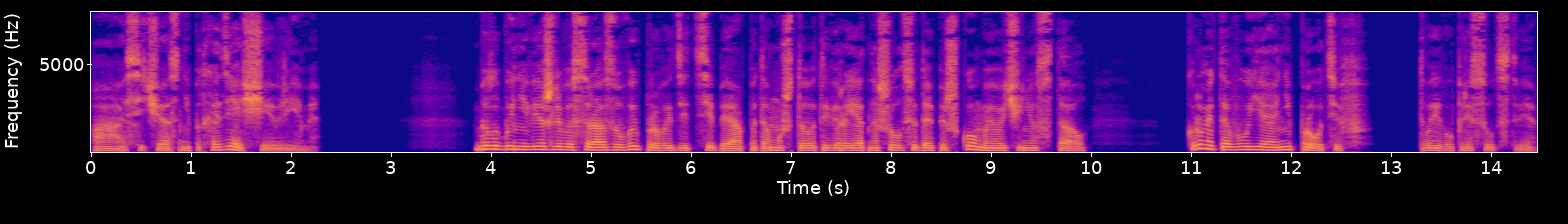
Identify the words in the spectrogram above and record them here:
А сейчас неподходящее время. Было бы невежливо сразу выпроводить тебя, потому что ты, вероятно, шел сюда пешком и очень устал. Кроме того, я не против твоего присутствия.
